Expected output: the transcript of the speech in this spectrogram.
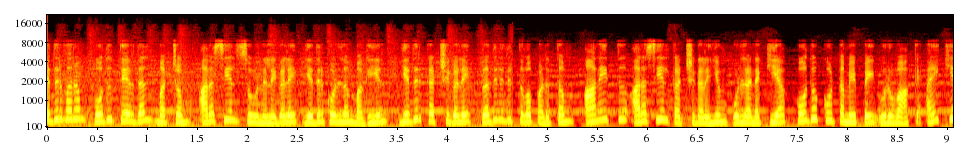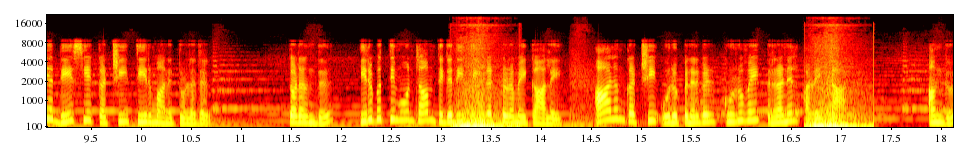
எதிர்வரும் பொது தேர்தல் மற்றும் அரசியல் சூழ்நிலைகளை எதிர்கொள்ளும் வகையில் எதிர்க்கட்சிகளை பிரதிநிதித்துவப்படுத்தும் அனைத்து அரசியல் கட்சிகளையும் உள்ளடக்கிய பொது கூட்டமைப்பை உருவாக்க ஐக்கிய தேசிய கட்சி தீர்மானித்துள்ளது. தொடர்ந்து இருபத்தி மூன்றாம் திகதி திங்கட்கிழமை காலை ஆளும் கட்சி உறுப்பினர்கள் குழுவை ரணில் அழைத்தார். அங்கு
